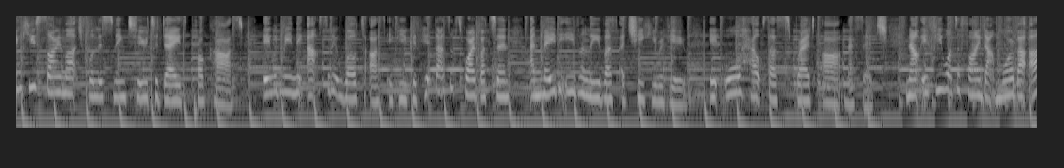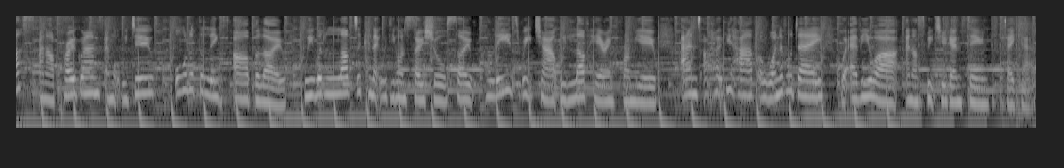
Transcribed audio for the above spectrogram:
Thank you so much for listening to today's podcast. It would mean the absolute world to us if you could hit that subscribe button and maybe even leave us a cheeky review. It all helps us spread our message. Now, if you want to find out more about us and our programs and what we do, all of the links are below. We would love to connect with you on social, so please reach out. We love hearing from you. And I hope you have a wonderful day wherever you are, and I'll speak to you again soon. Take care.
